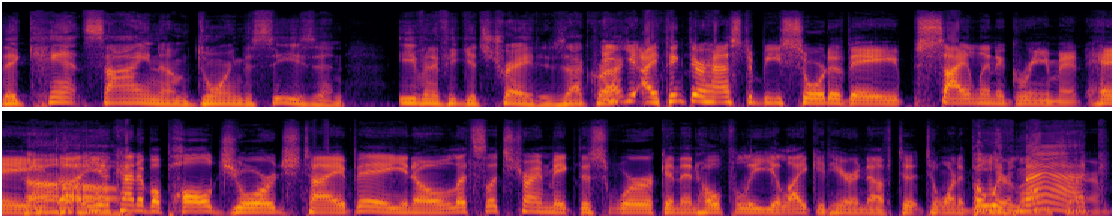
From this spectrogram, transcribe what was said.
they can't sign him during the season even if he gets traded. Is that correct? Yeah, I think there has to be sort of a silent agreement. Hey, oh. uh, you know, Oh. kind of a Paul George type. Hey, you know, let's let's try and make this work, and then hopefully you like it here enough to, to want to be But here with long Mack, term.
